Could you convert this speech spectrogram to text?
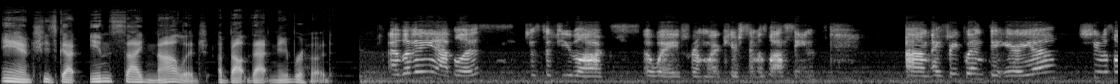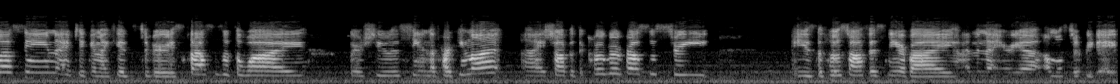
and she's got inside knowledge about that neighborhood. I live in Indianapolis, just a few blocks away from where Kirsten was last seen. Um, I frequent the area she was last seen. I've taken my kids to various classes at the Y, where she was seen in the parking lot. I shop at the Kroger across the street. I use the post office nearby. I'm in that area almost every day.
